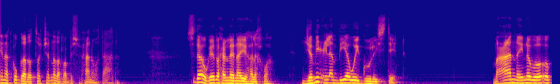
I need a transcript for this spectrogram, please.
inaad ku gadato jannada rabbi subxaanah wa tacaala. Sidaa awgeed waxaynu leenahay ayuha alikhwa jamiic alambiyaa way guuleysteen macaana inagoo og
